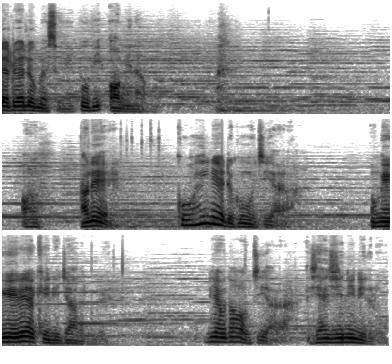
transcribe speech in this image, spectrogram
လက်တွဲလုပ်မယ်ဆိုရင်ပို့ပြီးအောင်မြင်တာပေါ့အော်ဒါနဲ့ကိုဟိန်းနဲ့တကူကိုကြည့်ရတာငယ်ငယ်လေးကခင်နေကြတယ်လို့လေနှစ်ယောက်တော့ကိုကြည့်ရတာအရင်ရင်းနှီးနေတယ်လို့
